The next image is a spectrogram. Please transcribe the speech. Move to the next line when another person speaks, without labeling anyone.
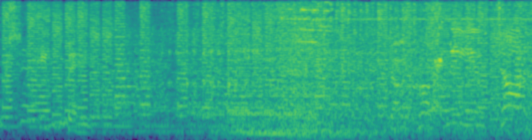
Don't
look me, you talk!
